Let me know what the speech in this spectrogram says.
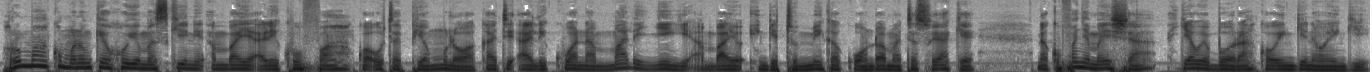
Huruma kwa mwanamke huyo maskini ambaye alikufa kwa utapiamlo wakati alikuwa na mali nyingi ambayo ingetumika kuondoa mateso yake na kufanya maisha yawe bora kwa wengine wengi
